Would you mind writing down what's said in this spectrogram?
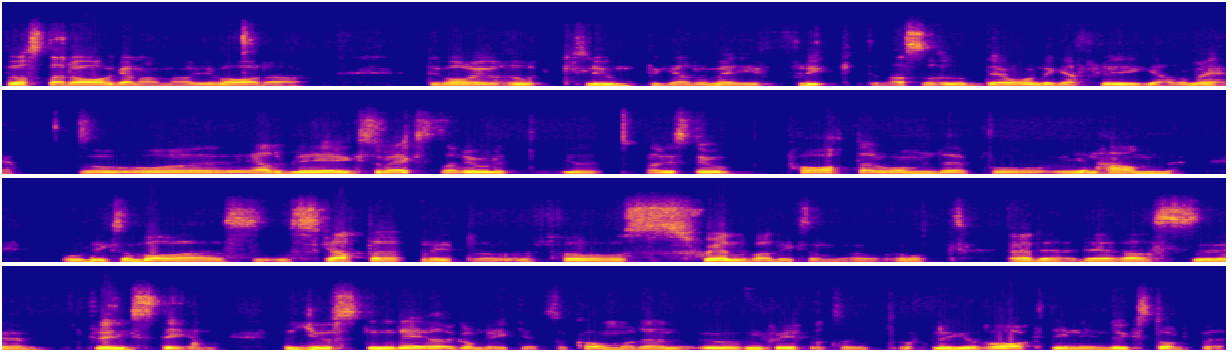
första dagarna när vi var där. Det var ju hur klumpiga de är i flykten, alltså hur dåliga flygare de är. Och, och, ja, det blev liksom extra roligt just när vi stod och pratade om det på, i en hamn och liksom bara skrattade lite för oss själva liksom, åt ja, deras eh, flygstil. För just i det ögonblicket så kommer det en ung skiffertrut och flyger rakt in i en lyktstolpe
